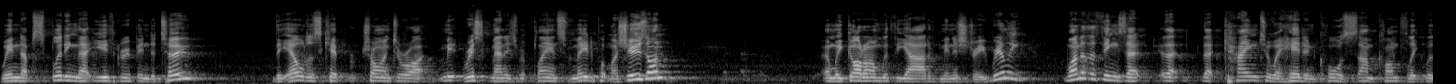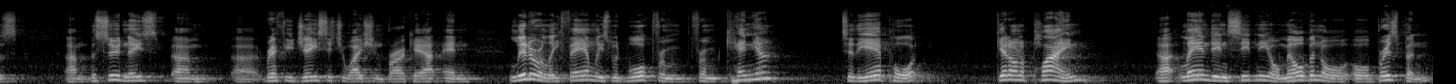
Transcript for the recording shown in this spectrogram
We ended up splitting that youth group into two the elders kept trying to write risk management plans for me to put my shoes on. And we got on with the art of ministry. Really, one of the things that, that, that came to a head and caused some conflict was um, the Sudanese um, uh, refugee situation broke out, and literally families would walk from, from Kenya to the airport, get on a plane, uh, land in Sydney or Melbourne or, or Brisbane.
